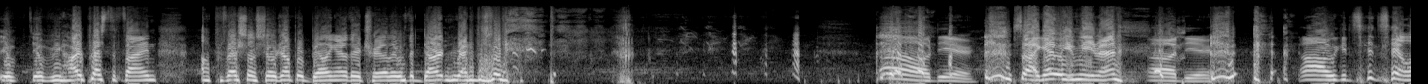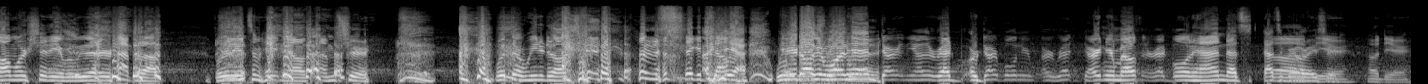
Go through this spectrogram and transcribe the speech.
you'll, you'll be hard pressed to find a professional show jumper bailing out of their trailer with a dart and Red Bull. in hand. Oh dear. so I get what you mean, man. Oh dear. Oh, we could say a lot more shit here, but we better wrap it up. We're gonna get some hate mail, I'm sure. With their wiener dogs. Take a dump. yeah, wiener Right dog in one hand, dart in the other, red or dart bull in your or red, dart in your mouth and a Red Bull in hand. That's that's a oh, barrel racer. Dear. Oh dear.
